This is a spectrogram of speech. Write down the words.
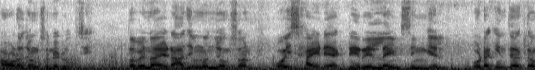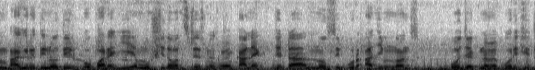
হাওড়া জংশনে ঢুকছি। তবে না, এটা আজিমগঞ্জ জংশন। ওই সাইডে একটি রেল লাইন সিঙ্গেল ওটা কিন্তু একদম ভাগীরথী নদীর ওপারে গিয়ে মুর্শিদাবাদ স্টেশনের সঙ্গে কানেক্ট যেটা নসিপুর আজিমগঞ্জ প্রজেক্ট নামে পরিচিত।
